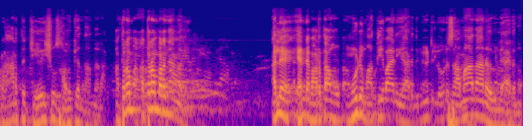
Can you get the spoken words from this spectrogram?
പ്രാർത്ഥിച്ച് യേശു സൗഖ്യം തന്നതാ. അത്ര അത്ര പറഞ്ഞാൽ മതി. അല്ലേ? എന്റെ ഭർത്താവ് മുഴുവൻ മദ്യപാനിയായിരുന്നു. വീട്ടിൽ ഒരു സമാധാനവും ഇല്ലായിരുന്നു.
